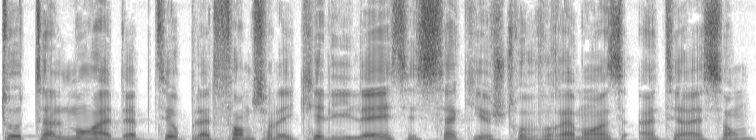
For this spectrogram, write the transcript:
totalement adapté aux plateformes sur lesquelles il est. Et c'est ça que je trouve vraiment intéressant.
